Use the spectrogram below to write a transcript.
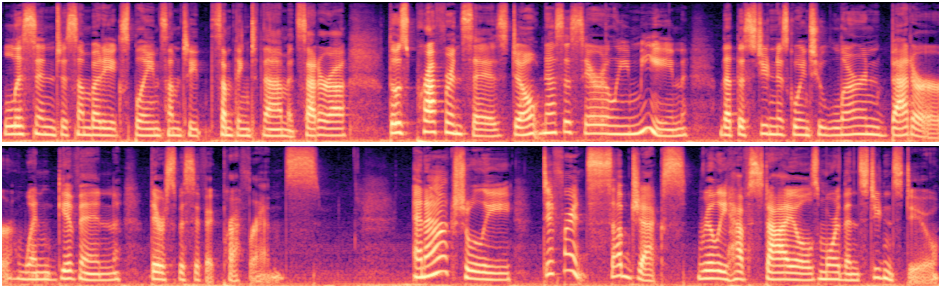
listen to somebody explain something, something to them, etc. Those preferences don't necessarily mean that the student is going to learn better when given their specific preference. And actually, different subjects really have styles more than students do.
